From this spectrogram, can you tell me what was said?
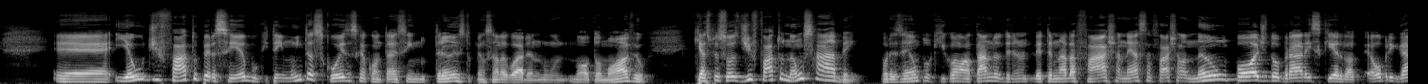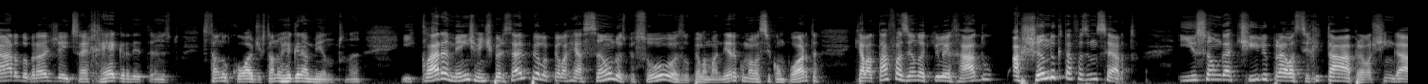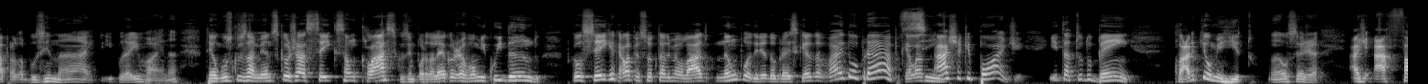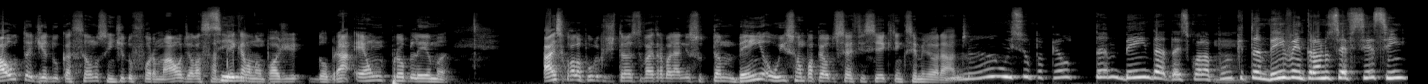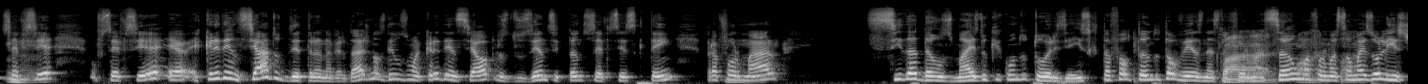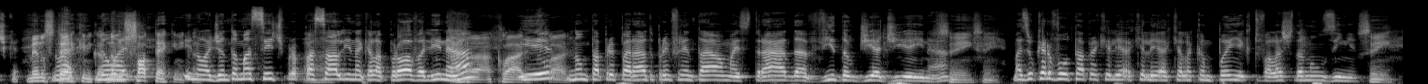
É, e eu de fato percebo que tem muitas coisas que acontecem no trânsito, pensando agora no, no automóvel, que as pessoas de fato não sabem. Por exemplo, que quando ela está em determinada faixa, nessa faixa ela não pode dobrar à esquerda, ela é obrigada a dobrar à direita. Isso é regra de trânsito, está no código, está no regramento. Né? E claramente a gente percebe pela, pela reação das pessoas, ou pela maneira como ela se comporta, que ela está fazendo aquilo errado achando que está fazendo certo. E isso é um gatilho para ela se irritar, para ela xingar, para ela buzinar e, por aí vai, né? Tem alguns cruzamentos que eu já sei que são clássicos em Porto Alegre, que eu já vou me cuidando. Porque eu sei que aquela pessoa que está do meu lado não poderia dobrar à esquerda, vai dobrar, porque ela Sim. acha que pode. E tá tudo bem. Claro que eu me irrito, né? ou seja, a, a, falta de educação no sentido formal, de ela saber Sim. que ela não pode dobrar, é um problema. A escola pública de trânsito vai trabalhar nisso também ou isso é um papel do CFC que tem que ser melhorado? Não, isso é um papel também da, da escola pública hum. também vai entrar no CFC, sim. CFC, uhum. O CFC é, é, credenciado do Detran, na verdade. Nós demos uma credencial para os duzentos e tantos CFCs que tem para formar. Uhum cidadãos mais do que condutores. E é isso que está faltando, talvez, nessa claro, formação, claro, uma formação claro. mais holística. Menos não é- técnica, é, não, não é, só técnica. E não adianta macete para passar ali naquela prova ali, né? claro, e não está preparado para enfrentar uma estrada, a vida, o dia a dia aí, né? Sim, sim. Mas eu quero voltar para aquele, aquele, aquela campanha que tu falaste da mãozinha. Sim.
